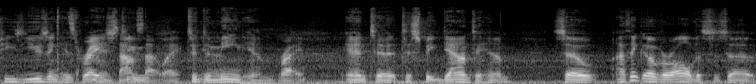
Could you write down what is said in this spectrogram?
she's using his I mean, race sounds to that way. to Yeah. demean him, Right. and to to speak down to him. So I think overall, this is a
